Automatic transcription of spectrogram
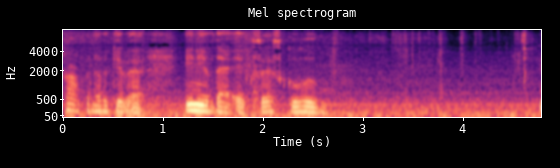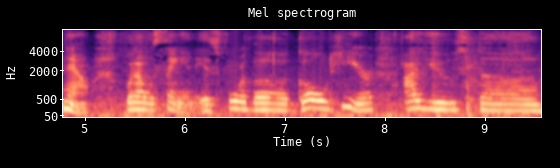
top and it'll give that any of that excess glue. Now, what I was saying is for the gold here, I used the,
